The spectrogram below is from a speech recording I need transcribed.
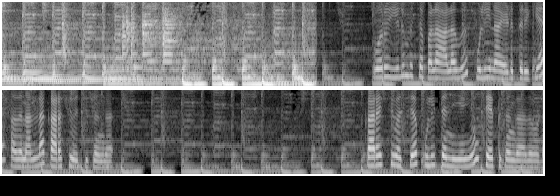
ஒரு எலுமிச்சப்பழ அளவு புளி நான் எடுத்திருக்கேன். அதை நல்லா கரைச்சி வச்சுக்கோங்க. கரைச்சி வச்ச புளி தண்ணியையும் சேர்த்துக்கோங்க அதோட.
